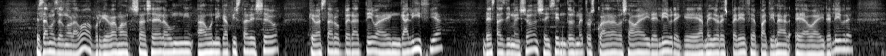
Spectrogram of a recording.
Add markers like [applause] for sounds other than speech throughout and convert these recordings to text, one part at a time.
estamos de enhoraboa porque vamos a ser a, un, a única pista de xeo que va a estar operativa en Galicia destas dimensións, 600 metros cuadrados ao aire libre, que é a mellor experiencia patinar é ao aire libre,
